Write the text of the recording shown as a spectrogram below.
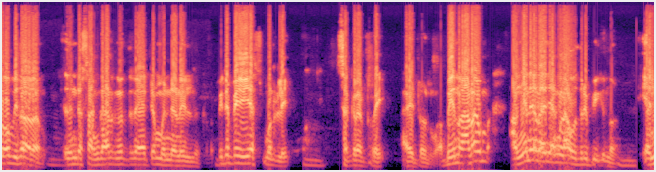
ഗോപിനാഥാണ്. ഇതിന്റെ സംഘാടനത്തിന് ഏറ്റവും മുന്നണിയിൽ നിൽക്കുന്നത്. പിന്നെ പി എസ് മുരളി സെക്രട്ടറി ആയിട്ട് വന്നു. അപ്പൊ ഈ നാടകം അങ്ങനെയാണ് ഞങ്ങൾ അവതരിപ്പിക്കുന്നത്. എൻ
